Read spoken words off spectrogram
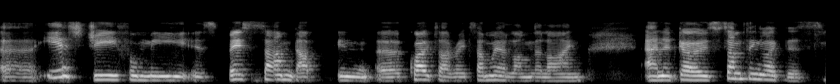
uh, ESG for me is best summed up in a quote I read somewhere along the line, and it goes something like this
